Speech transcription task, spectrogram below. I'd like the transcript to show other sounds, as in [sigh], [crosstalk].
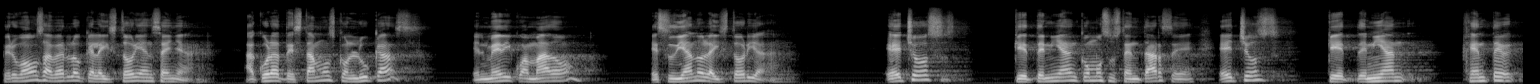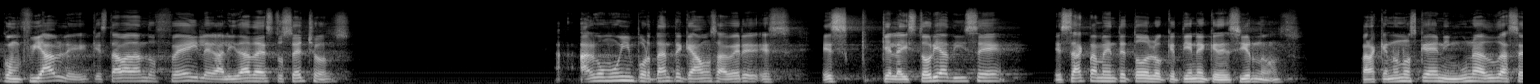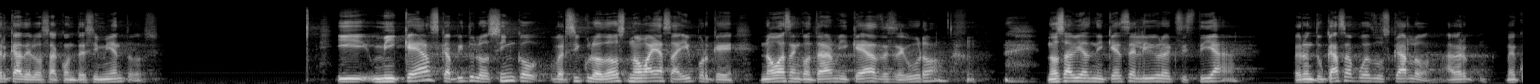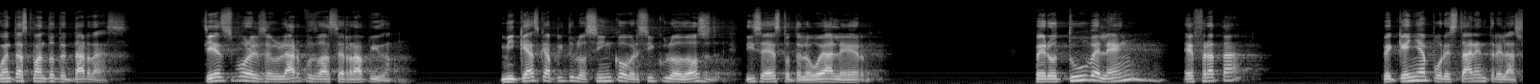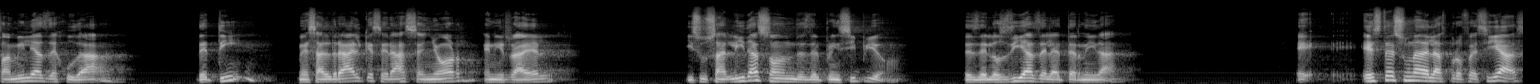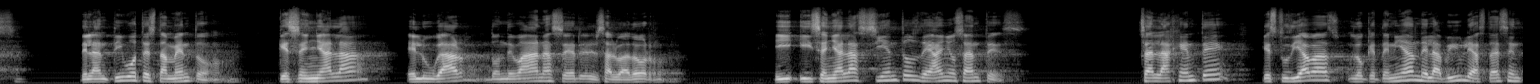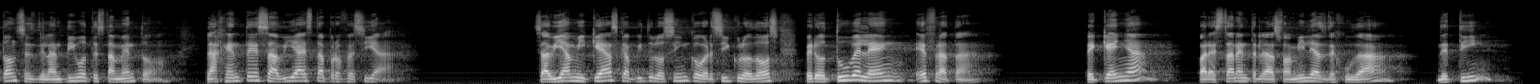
Pero vamos a ver lo que la historia enseña. Acuérdate, estamos con Lucas, el médico amado, estudiando la historia. Hechos que tenían cómo sustentarse, hechos que tenían gente confiable que estaba dando fe y legalidad a estos hechos. Algo muy importante que vamos a ver es, es que la historia dice exactamente todo lo que tiene que decirnos, para que no nos quede ninguna duda acerca de los acontecimientos. Y Miqueas capítulo 5 versículo 2, no vayas ahí porque no vas a encontrar Miqueas de seguro. [laughs] No sabías ni que ese libro existía, pero en tu casa puedes buscarlo. A ver, me cuentas cuánto te tardas. Si es por el celular, pues va a ser rápido. Miqueas capítulo 5 versículo 2 dice esto, te lo voy a leer. Pero tú, Belén, Éfrata, pequeña por estar entre las familias de Judá, de ti me saldrá el que será Señor en Israel. Y sus salidas son desde el principio, desde los días de la eternidad. Eh, esta es una de las profecías del Antiguo Testamento que señala el lugar donde va a nacer el Salvador. Y, y señala cientos de años antes. O sea, la gente que estudiaba lo que tenían de la Biblia hasta ese entonces, del Antiguo Testamento, la gente sabía esta profecía. Sabía Miqueas capítulo 5 versículo 2, pero tú Belén Éfrata, pequeña para estar entre las familias de Judá, de ti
